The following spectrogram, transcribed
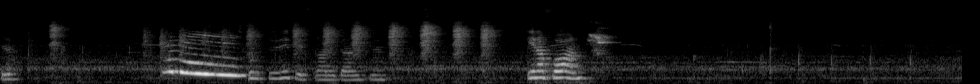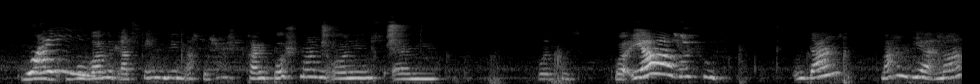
Ja, Hallo. das funktioniert jetzt gerade gar nicht mehr. Geh nach vorn. Wo, wo waren wir gerade stehen geblieben? Achso, Frank Buschmann und ähm, Wolfuß. Wo- Ja, Wolfuß. Und dann machen die ja immer,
